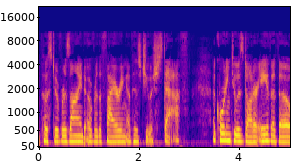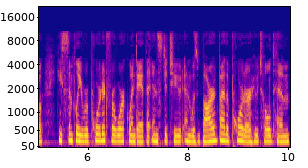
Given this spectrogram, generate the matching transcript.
supposed to have resigned over the firing of his Jewish staff. According to his daughter Ava, though, he simply reported for work one day at the Institute and was barred by the porter who told him,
